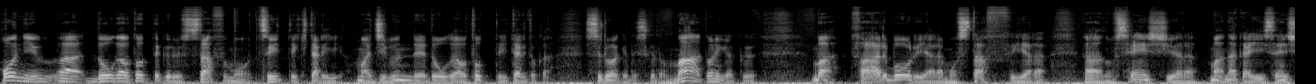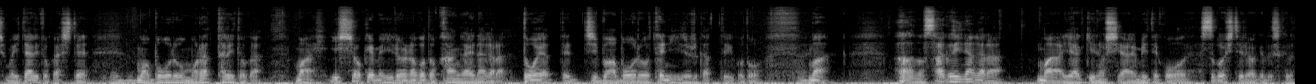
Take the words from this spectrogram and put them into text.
本人は動画を撮ってくるスタッフもついてきたり、まあ、自分で動画を撮っていたりとかするわけですけどまあとにかくまあ、ファールボールやらもうスタッフやらあの選手やら、まあ、仲いい選手もいたりとかして、まあ、ボールをもらったりとか、まあ、一生懸命いろいろなことを考えながらどうやって自分はボールを手に入れるかっていうことを、まあ、あの探りながらまあ、野球の試合を見てこう過ごしているわけですけど、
